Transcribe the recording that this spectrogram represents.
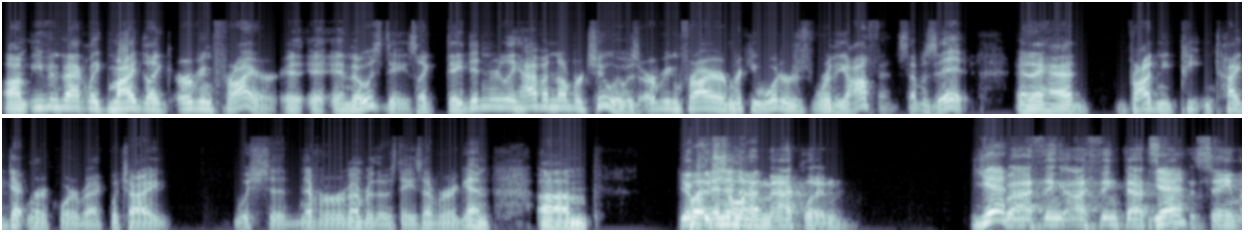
um, even back like my like Irving Fryar in, in, those days, like they didn't really have a number two. It was Irving Fryar and Ricky Watters were the offense. That was it, and they had Rodney Peete and Ty Detmer quarterback, which I wish to never remember those days ever again. Um, you have but, DeSean and, Maclin yeah, but I think I think that's yeah. not the same.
